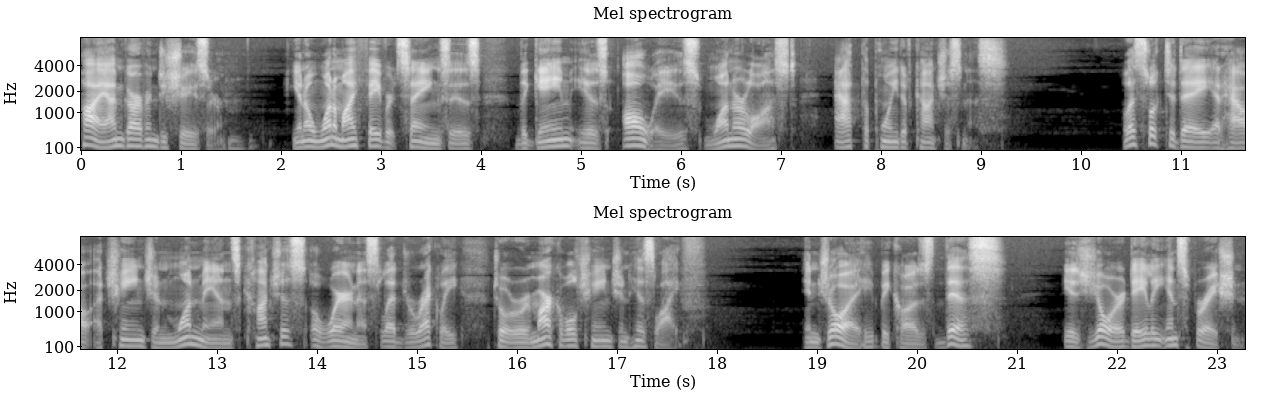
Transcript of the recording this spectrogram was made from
Hi, I'm Garvin DeShazer. You know, one of my favorite sayings is the game is always won or lost at the point of consciousness. Let's look today at how a change in one man's conscious awareness led directly to a remarkable change in his life. Enjoy because this is your daily inspiration.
